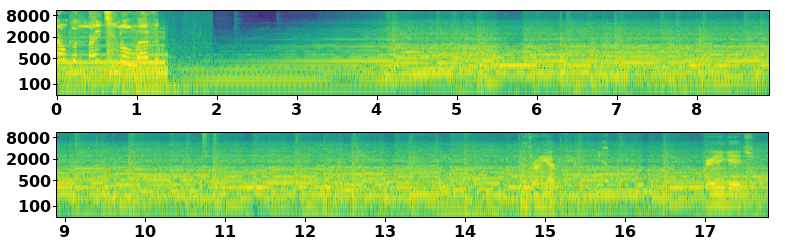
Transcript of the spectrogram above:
down the 1911. It's running up. Ready engage.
